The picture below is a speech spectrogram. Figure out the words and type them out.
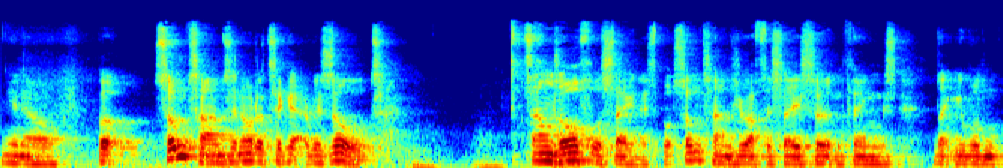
you know. But sometimes, in order to get a result, sounds awful saying this, but sometimes you have to say certain things that you wouldn't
